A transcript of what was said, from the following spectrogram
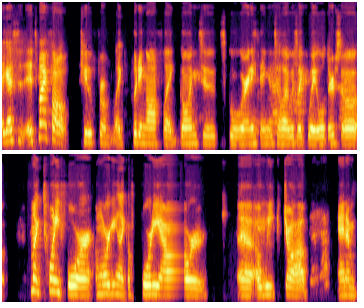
I guess it's my fault too from like putting off like going to school or anything until I was like way older. So I'm like 24. I'm working like a 40 hour uh, a week job, and I'm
